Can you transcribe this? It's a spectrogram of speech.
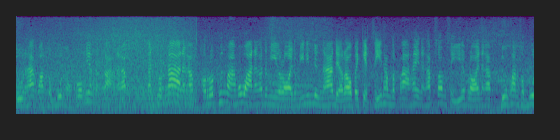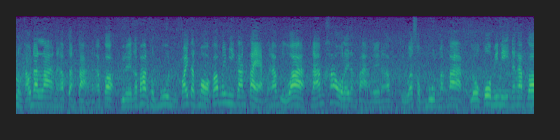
ดูนะฮะความสมบูรณ์ของโครเมียมต่างๆนะครับ กันชนหน้านะครับ รถเพิ่งมาเมื่อวานนะก็จะมีรอยตรงนี้นิดนึงนะฮะเดี๋ยวเราไปเก็บสีทำสปาให้นะครับ ซ่อมสีเรียบร้อยนะครับ ดูความสมบูรณ์ของเขาด้านล่างนะครับต่างๆนะครับ ก็อยู่ในสภาพสมบูรณ์ไฟตัดหมอกก็ไม่มีการแตกนะครับ หรือว่าน้ำเข้าอะไรต่างๆเลยนะครับ ถือว่าสมบูรณ์มากๆ โลโก้มินินะครับก็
